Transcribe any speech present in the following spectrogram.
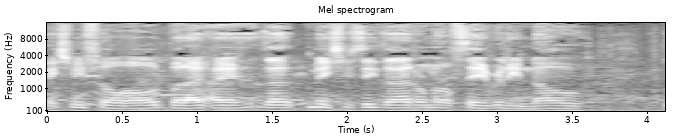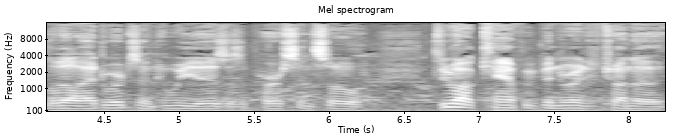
makes me feel old. But I, I that makes me think that I don't know if they really know LaVell Edwards and who he is as a person. So throughout camp, we've been really trying to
